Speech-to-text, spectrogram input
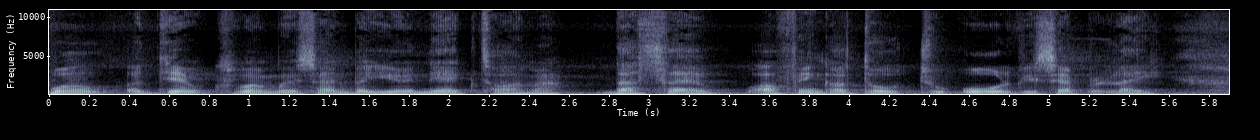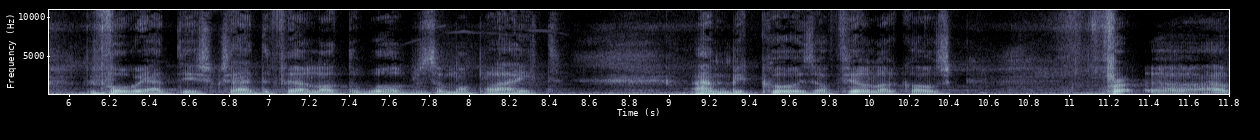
Well, uh, yeah, 'cause when we were saying about you and the egg timer, that's uh, I think I talked to all of you separately before we had this because I had to feel like the world was on my plate, and because I feel like I was, fr- uh,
